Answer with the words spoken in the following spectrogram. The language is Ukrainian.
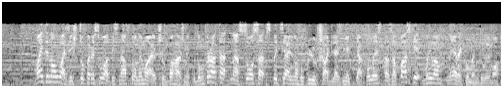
Майте на увазі, що пересуватись на авто, не маючи в багажнику домкрата, насоса, спеціального ключа для зняття колес та запаски, ми вам не рекомендуємо.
